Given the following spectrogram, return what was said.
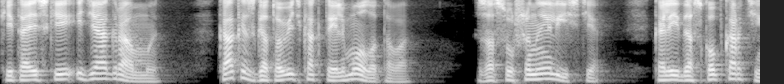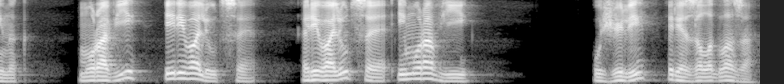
китайские идиограммы – как изготовить коктейль Молотова? Засушенные листья. Калейдоскоп картинок. Муравьи и революция. Революция и муравьи. У Жюли резала глаза.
